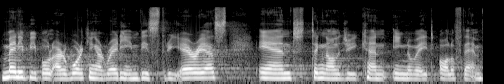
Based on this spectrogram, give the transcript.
many people are working already in these three areas, and technology can innovate all of them.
